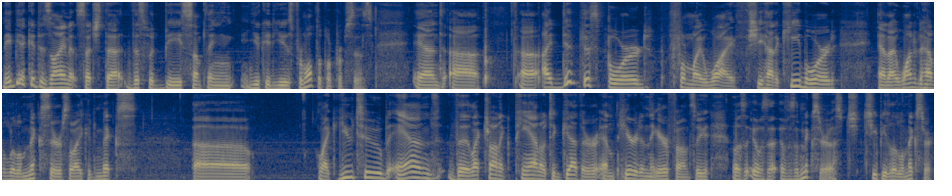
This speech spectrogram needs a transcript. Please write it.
maybe I could design it such that this would be something you could use for multiple purposes. And uh, uh, I did this board for my wife. She had a keyboard, and I wanted to have a little mixer so I could mix uh, like YouTube and the electronic piano together and hear it in the earphone. So it was it was a, it was a mixer, a cheapy little mixer.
